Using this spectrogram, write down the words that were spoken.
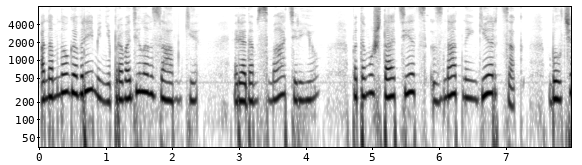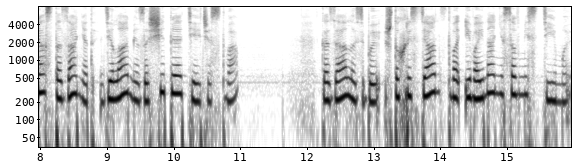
она много времени проводила в замке, рядом с матерью, потому что отец, знатный герцог, был часто занят делами защиты Отечества. Казалось бы, что христианство и война несовместимы,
